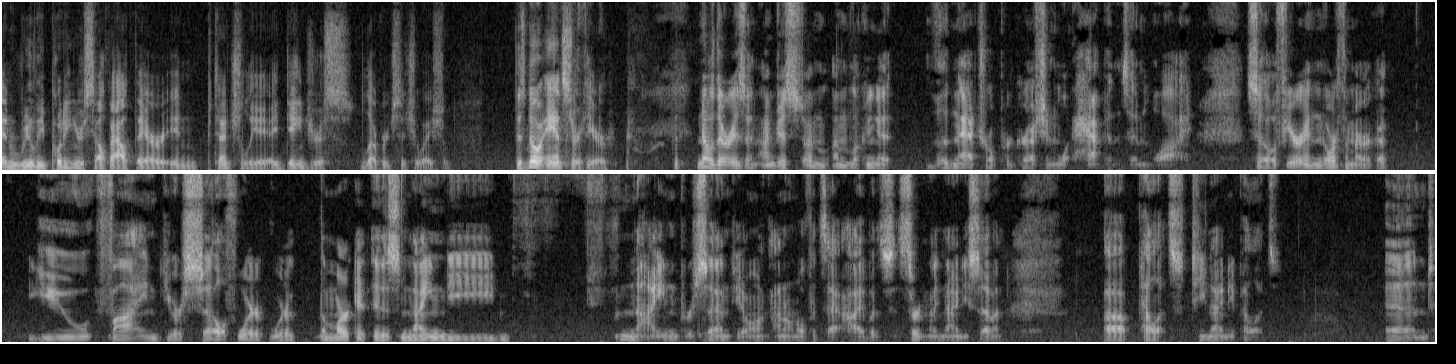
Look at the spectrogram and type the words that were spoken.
and really putting yourself out there in potentially a, dangerous leverage situation there's no answer here. no, there isn't. I'm just I'm I'm looking at the natural progression, what happens and why. So if you're in North America, you find yourself where where the market is ninety nine percent. You know, I don't know if it's that high, but it's certainly ninety seven. Uh, pellets, T ninety pellets, and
